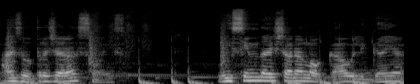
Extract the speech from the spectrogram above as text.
às outras gerações. O ensino da história local ele ganha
